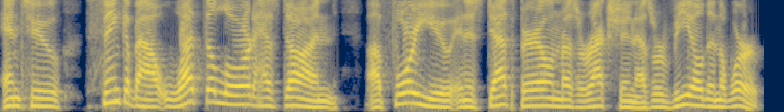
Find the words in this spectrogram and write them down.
and to think about what the Lord has done uh, for you in his death, burial, and resurrection as revealed in the word.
